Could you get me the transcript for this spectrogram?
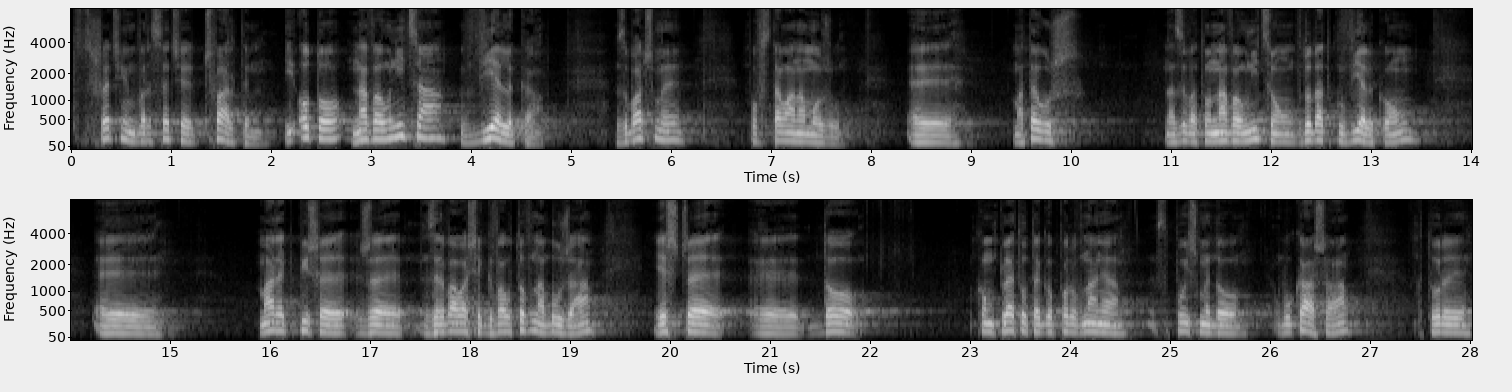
trzecim wersecie czwartym. I oto nawałnica wielka. Zobaczmy, powstała na morzu. E, Mateusz nazywa to nawałnicą, w dodatku wielką. E, Marek pisze, że zerwała się gwałtowna burza. Jeszcze do kompletu tego porównania spójrzmy do Łukasza który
